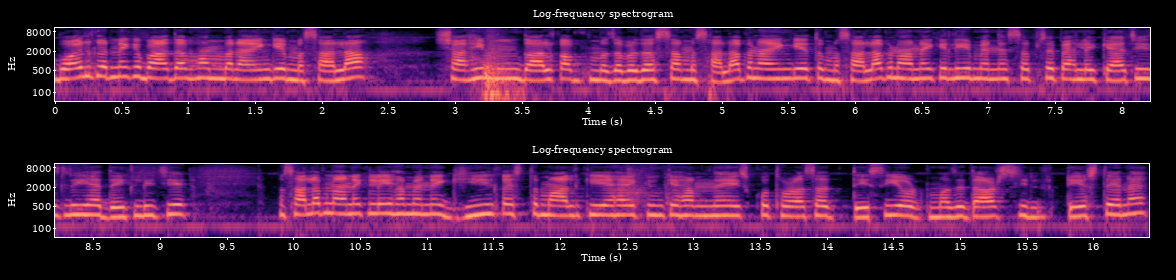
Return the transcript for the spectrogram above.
बॉईल करने के बाद अब हम बनाएँगे मसाला। शाही मूंग दाल का ज़बरदस्त सा मसाला बनाएँगे। तो मसाला बनाने के लिए मैंने सबसे पहले क्या चीज़ ली है देख लीजिए। मसाला बनाने के लिए हम मैंने घी का इस्तेमाल किया है क्योंकि हमने इसको थोड़ा सा देसी और मज़ेदार सी टेस्ट देना है।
